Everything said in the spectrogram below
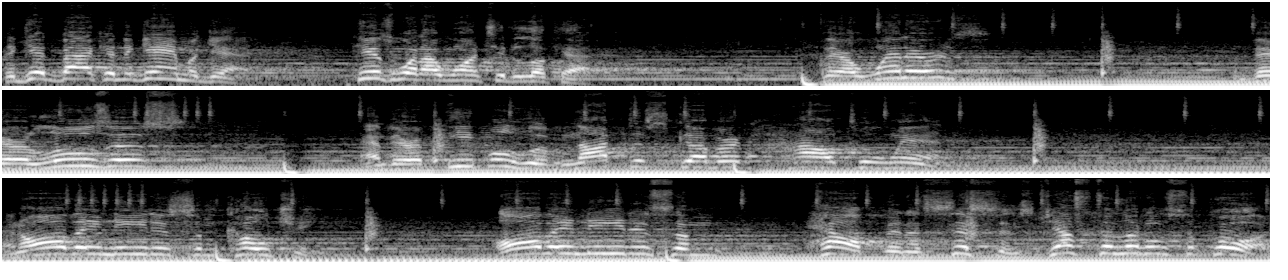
to get back in the game again. Here's what I want you to look at. There are winners, there are losers, and there are people who have not discovered how to win. And all they need is some coaching. All they need is some help and assistance, just a little support.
